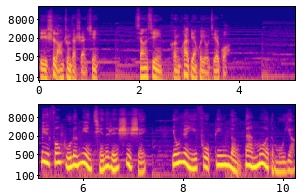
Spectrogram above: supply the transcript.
李侍郎正在审讯，相信很快便会有结果。绿风无论面前的人是谁，永远一副冰冷淡漠的模样。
